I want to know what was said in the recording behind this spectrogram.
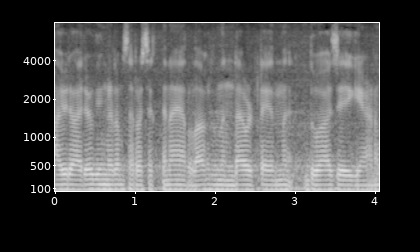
ആയുരാരോഗ്യങ്ങളും സർവശക്തനായ അള്ളാഹുൽ നിന്നുണ്ടാവട്ടെ എന്ന് ദുവാ ചെയ്യുകയാണ്.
